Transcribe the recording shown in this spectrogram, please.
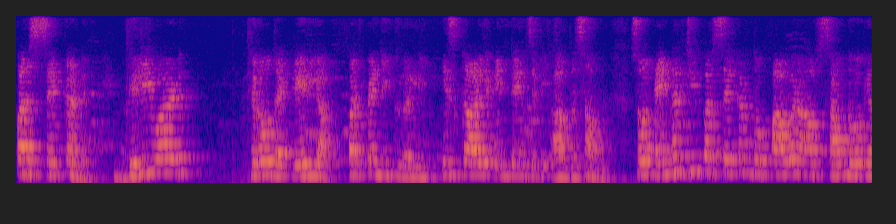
per second delivered through the area perpendicularly is called intensity of the sound so energy per second तो पावर ऑफ़ साउंड हो गया।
